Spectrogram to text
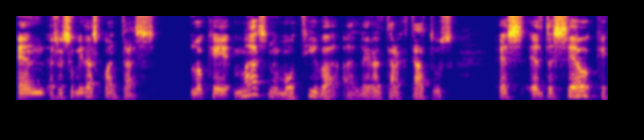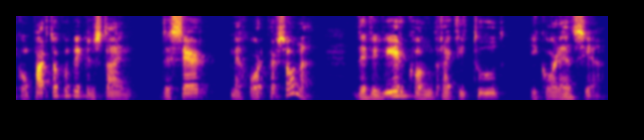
En resumidas cuentas, lo que más me motiva al leer el Tractatus es el deseo que comparto con Wittgenstein de ser mejor persona, de vivir con rectitud y coherencia.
